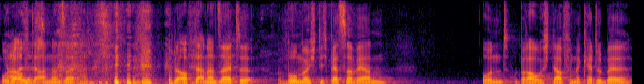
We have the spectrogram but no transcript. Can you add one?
Oder Ja, auf alles. der anderen Seite oder auf der anderen Seite, wo möchte ich besser werden? Und brauche ich dafür eine Kettlebell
